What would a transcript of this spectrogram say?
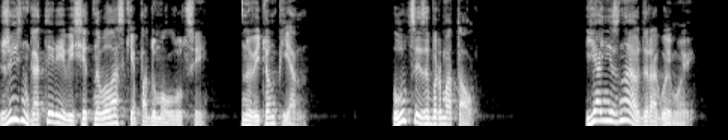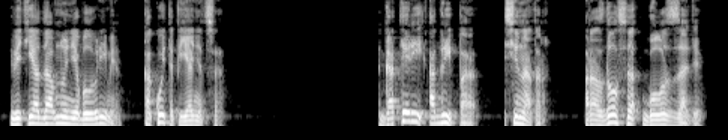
«Жизнь Гатерия висит на волоске», — подумал Луций. «Но ведь он пьян». Луций забормотал. «Я не знаю, дорогой мой, ведь я давно не был в Риме. Какой-то пьяница». «Гатерий Агриппа, сенатор», — раздался голос сзади.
